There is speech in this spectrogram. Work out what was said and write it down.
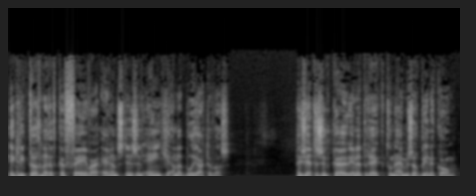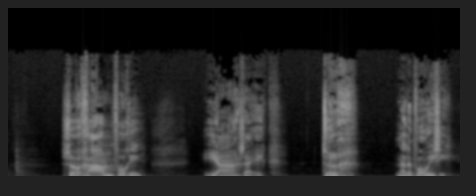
Ik liep terug naar het café waar Ernst in zijn eentje aan het biljarten was. Hij zette zijn keu in het rek toen hij me zag binnenkomen. Zullen we gaan? vroeg hij. Ja, zei ik. Terug naar de poëzie.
